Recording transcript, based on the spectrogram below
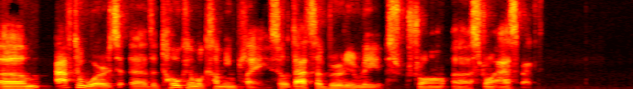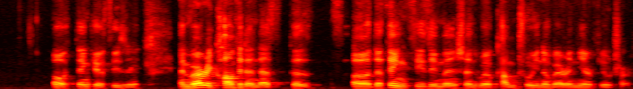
um, afterwards, uh, the token will come in play. So that's a really really strong uh, strong aspect. Oh, thank you, CZ. I'm very confident that the uh, the thing CZ mentioned will come true in the very near future,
